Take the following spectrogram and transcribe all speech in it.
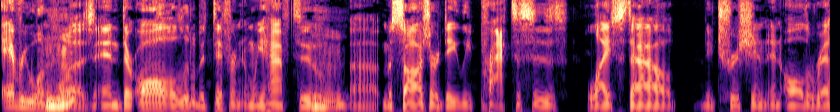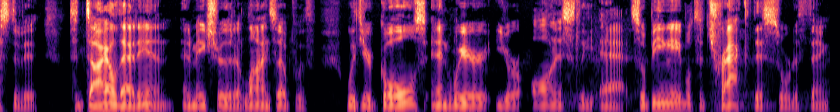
Everyone Mhm. was, and they're all a little bit different. And we have to Mhm. uh, massage our daily practices, lifestyle, nutrition, and all the rest of it to dial that in and make sure that it lines up with with your goals and where you're honestly at. So being able to track this sort of thing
